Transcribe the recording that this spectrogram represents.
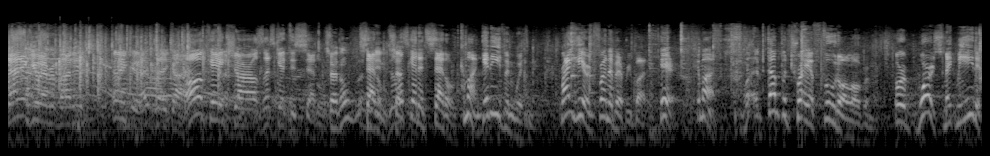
Thank you, everybody. Thank you. That's very kind. Okay, Charles, let's get this settled. Settled? What Settled. mean, Let's settled? get it settled. Come on, get even with me. Right here in front of everybody. Here, come on. Dump a tray of food all over me. Or worse, make me eat it.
